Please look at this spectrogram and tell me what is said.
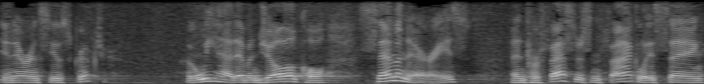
Inerrancy of Scripture. I mean, we had evangelical seminaries and professors and faculty saying,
